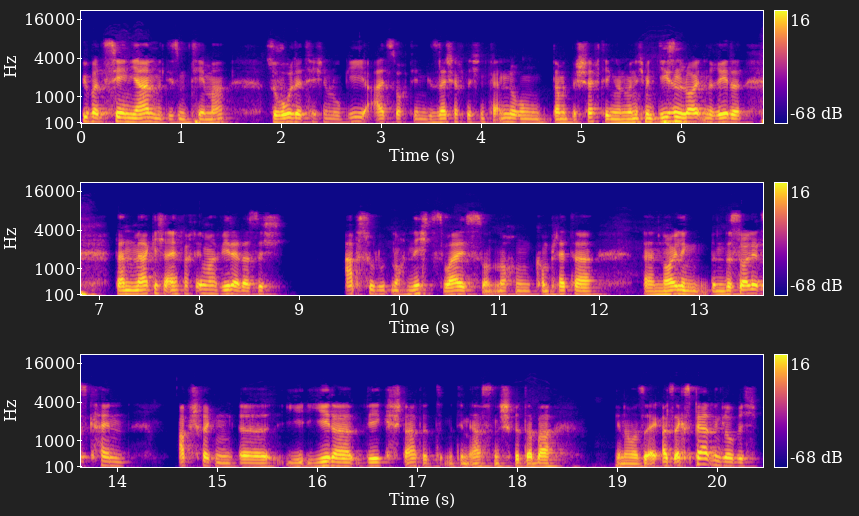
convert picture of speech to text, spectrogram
über zehn Jahren mit diesem Thema sowohl der Technologie als auch den gesellschaftlichen Veränderungen damit beschäftigen. Und wenn ich mit diesen Leuten rede, dann merke ich einfach immer wieder, dass ich absolut noch nichts weiß und noch ein kompletter äh, Neuling bin. Das soll jetzt kein abschrecken. Äh, jeder Weg startet mit dem ersten Schritt, aber genau, also als Experten, glaube ich,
